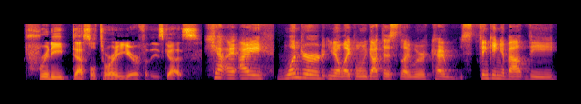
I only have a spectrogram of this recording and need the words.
pretty desultory year for these guys. Yeah, I, I, wondered, you know, like when we got this, like we were kind of thinking about the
